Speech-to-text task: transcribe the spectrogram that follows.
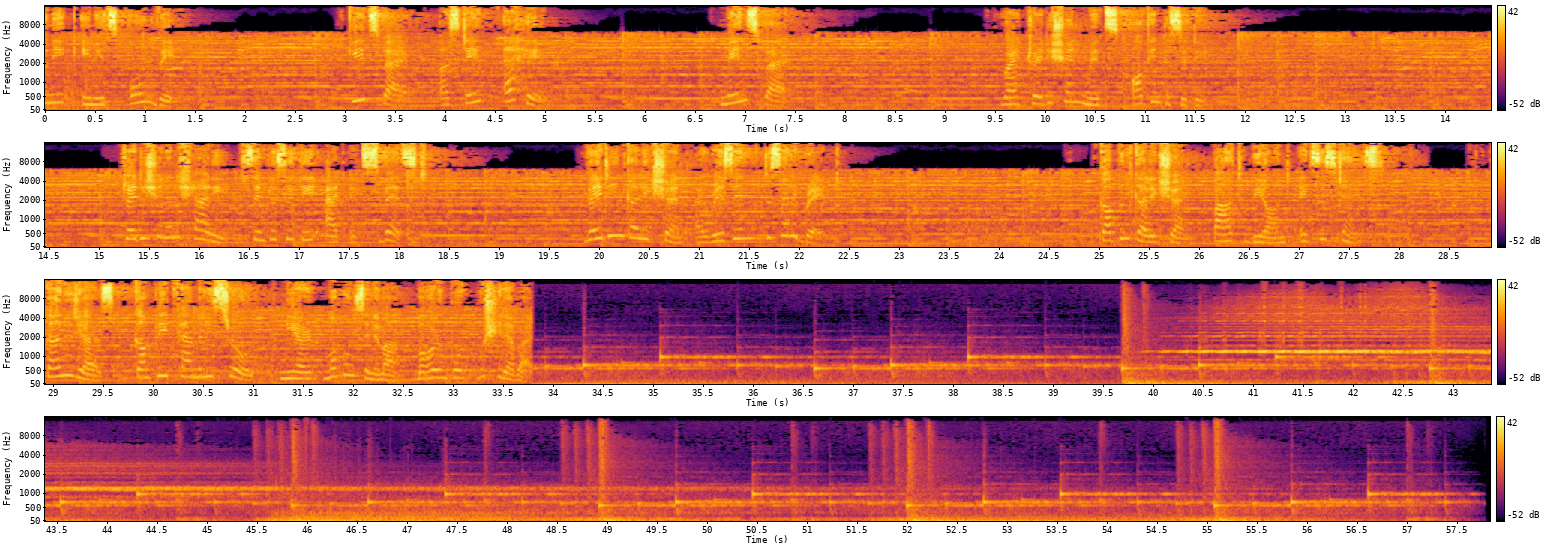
unique in its own way. Kids wear, a step ahead. Men's wear, where tradition meets authenticity. Traditional shari, simplicity at its best. Wedding collection, a reason to celebrate. Couple collection, path beyond existence. Tanuja's complete family stroll near Mohol Cinema, Baharampur, Mushirabad.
